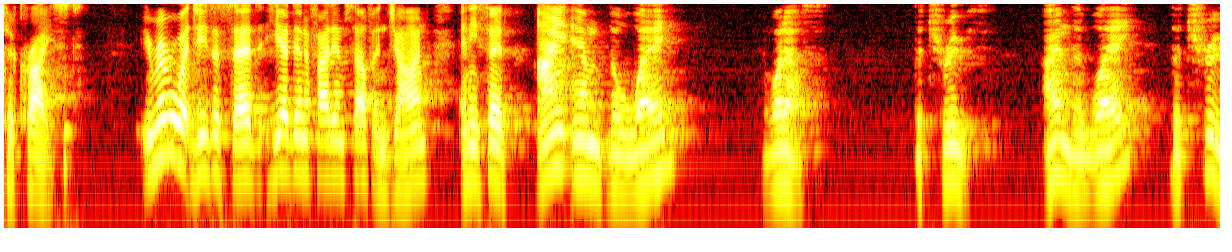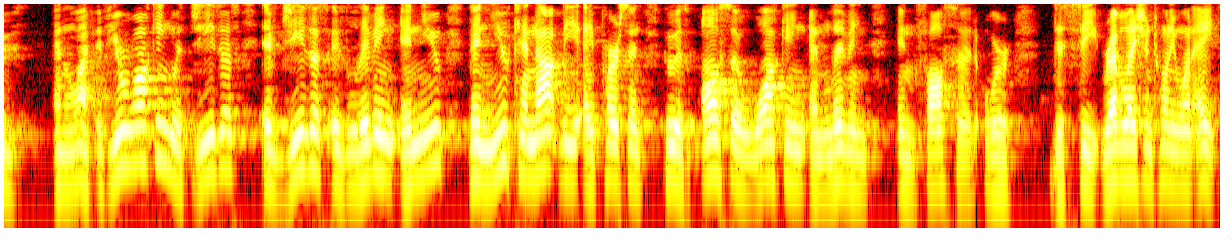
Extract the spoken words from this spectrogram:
to Christ. You remember what Jesus said? He identified himself in John, and he said, I am the way, What else? The truth. I am the way, the truth, and the life. If you're walking with Jesus, if Jesus is living in you, then you cannot be a person who is also walking and living in falsehood or deceit. Revelation 21 8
